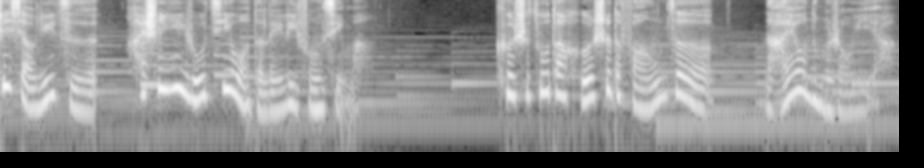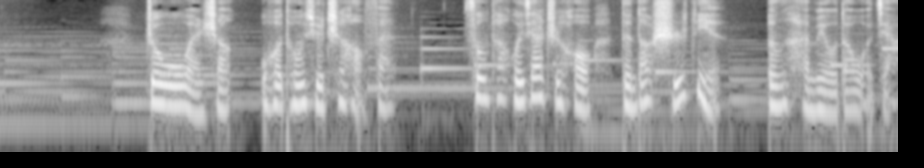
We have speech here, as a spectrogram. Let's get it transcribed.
这小女子还是一如既往的雷厉风行吗？可是租到合适的房子，哪有那么容易啊？周五晚上，我和同学吃好饭，送她回家之后，等到十点，恩还没有到我家，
